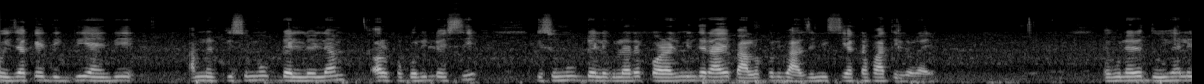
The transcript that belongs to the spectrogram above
ওই জায়গায় দিক দিয়ে আই দিয়ে আপনার কিছু মুখ ডাল লইলাম, অল্প করে লইছি। কিছু মুখ ডাল এগুলারে কড়াইয়ের মধ্যে রায়, ভালো করে ভাজি নিচ্ছি একটা পাতিল রায়। এগুলারে দুই হালি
